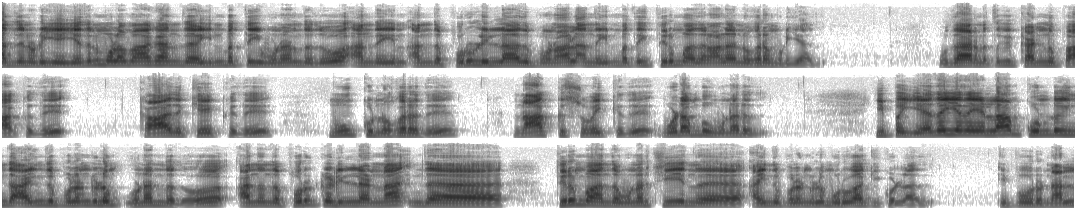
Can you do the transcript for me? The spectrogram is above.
அதனுடைய எதன் மூலமாக அந்த இன்பத்தை உணர்ந்ததோ அந்த இன் அந்த பொருள் இல்லாது போனால் அந்த இன்பத்தை திரும்ப அதனால் நுகர முடியாது. உதாரணத்துக்கு கண்ணு பார்க்குது காது கேட்குது மூக்கு நுகருது நாக்கு சுவைக்குது உடம்பு உணருது. இப்போ எதை எதையெல்லாம் கொண்டு இந்த ஐந்து புலன்களும் உணர்ந்ததோ அந்தந்த பொருட்கள் இல்லைன்னா இந்த திரும்ப அந்த உணர்ச்சியை இந்த ஐந்து புலன்களும் உருவாக்கி கொள்ளாது. இப்போ ஒரு நல்ல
